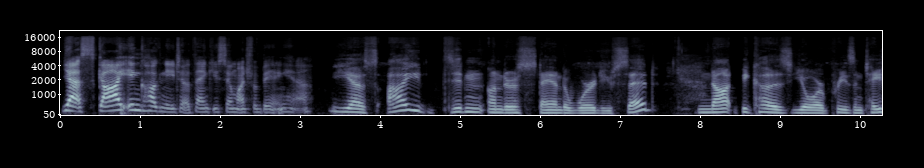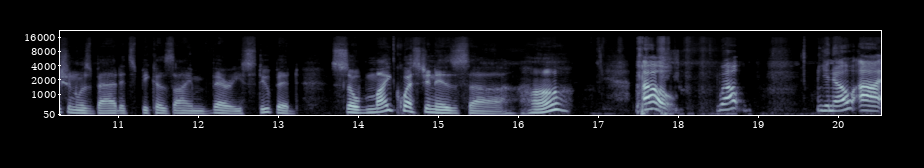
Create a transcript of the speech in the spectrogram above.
Yes, Guy Incognito, thank you so much for being here. Yes, I didn't understand a word you said. Not because your presentation was bad, it's because I'm very stupid. So my question is, uh, huh? Oh, well, you know, uh,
